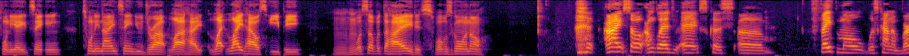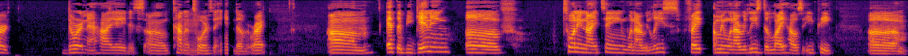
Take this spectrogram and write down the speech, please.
2018. 2019 you dropped Light, Light, Lighthouse EP. Hmm What's up with the hiatus? What was going on? All right, so I'm glad you asked because um, Faith Mode was kind of birthed during that hiatus, uh, kind of Mhm. towards the end of it, right? Um, at the beginning of 2019, when I released Faith, I mean when I released the Lighthouse EP, um,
